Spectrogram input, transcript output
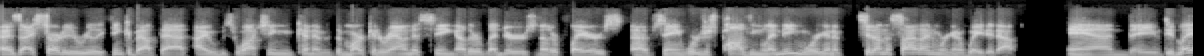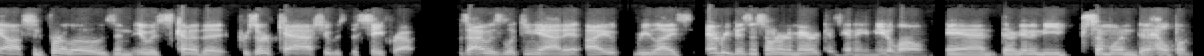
As I started to really think about that, I was watching kind of the market around us, seeing other lenders and other players uh, saying, we're just pausing lending. We're going to sit on the sideline. We're going to wait it out. And they did layoffs and furloughs, and it was kind of the preserve cash. It was the safe route. As I was looking at it, I realized every business owner in America is going to need a loan and they're going to need someone to help them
